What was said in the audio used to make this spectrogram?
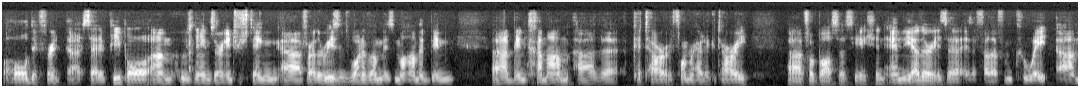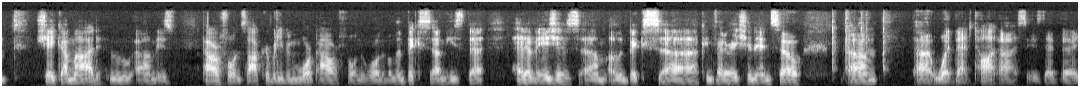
a whole different uh, set of people um, whose names are interesting uh, for other reasons. One of them is Mohammed bin uh, bin Hammam, uh, the Qatar former head of Qatari uh, Football Association, and the other is a is a fellow from Kuwait, um, Sheikh Ahmad, who um, is powerful in soccer, but even more powerful in the world of Olympics. Um, he's the head of Asia's um, Olympics uh, Confederation, and so. Um, uh, what that taught us is that the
